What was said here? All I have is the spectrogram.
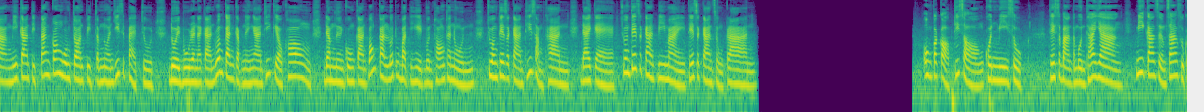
าง มีการติดตั้งกล้องวงจรปิดจำนวน 28 จุด โดยบูรณาการร่วมกันกับหน่วยงานที่เกี่ยวข้องดำเนินโครงการป้องกันลดอุบัติเหตุบนท้องถนน ช่วงเทศกาลที่สำคัญ ได้แก่ช่วงเทศกาลปีใหม่ เทศกาลสงกรานต์องค์ประกอบที่ 2 คนมีสุข เทศบาลตำบลท่ายาง มีการเสริมสร้างสุข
